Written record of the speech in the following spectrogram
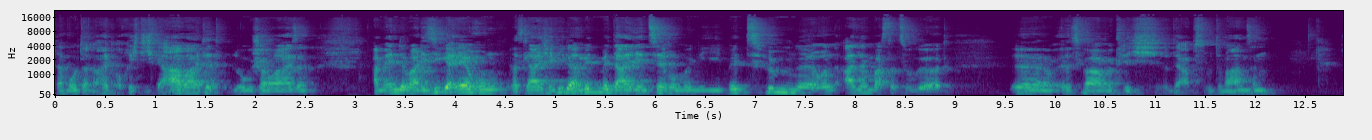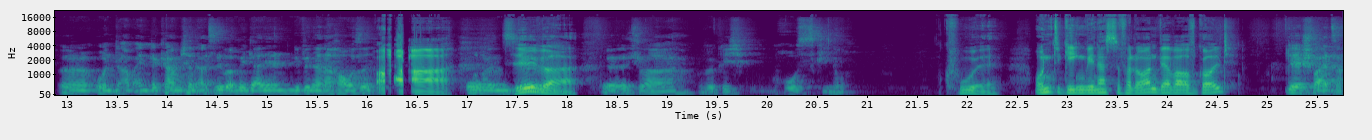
Da wurde dann halt auch richtig gearbeitet, logischerweise. Am Ende war die Siegerehrung, das gleiche wieder mit Medaillenzeremonie, mit Hymne und allem, was dazu gehört. Äh, es war wirklich der absolute Wahnsinn. Äh, und am Ende kam ich dann als Silbermedaillengewinner nach Hause. Ah, und, Silber. Äh, es war wirklich großes Kino. Cool. Und gegen wen hast du verloren? Wer war auf Gold? Der Schweizer.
